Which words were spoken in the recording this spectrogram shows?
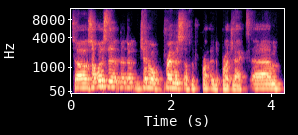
So, so what is the, the, the general premise of the, pro the project? Um,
